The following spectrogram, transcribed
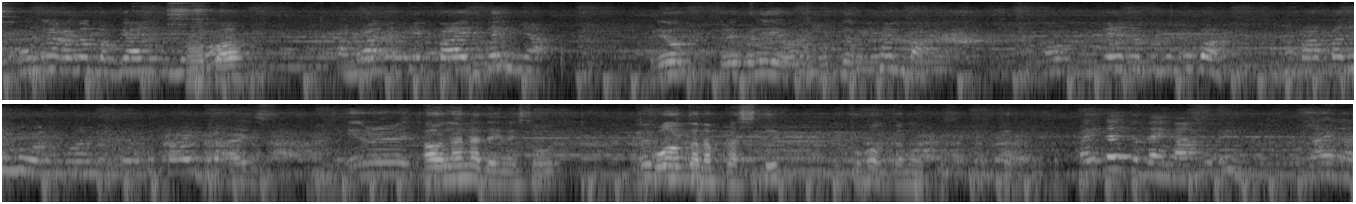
Ano nga ka ba mo? Pa? Ang 155 din niya. Pero, pero pala yun, ano mo Tingnan ba? O, kaya na tumugo ba? Napapali mo, 135 ra. Oh, nana din na so. Ikuha ka ng plastic. Ikuha ka ng plastic. Ay, dahil ko dahil baso rin. Dahil na.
